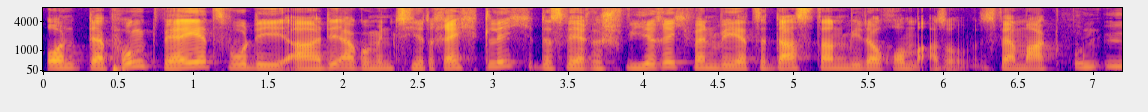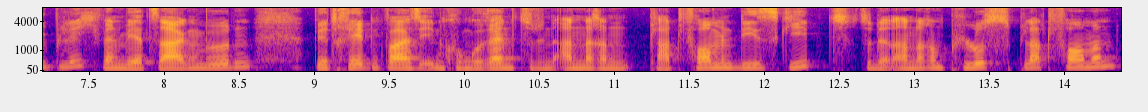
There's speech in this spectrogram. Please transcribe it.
Und der Punkt wäre jetzt, wo die ARD argumentiert rechtlich, das wäre schwierig, wenn wir jetzt das dann wiederum, also es wäre marktunüblich, wenn wir jetzt sagen würden, wir treten quasi in Konkurrenz zu den anderen Plattformen, die es gibt, zu den anderen Plus-Plattformen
